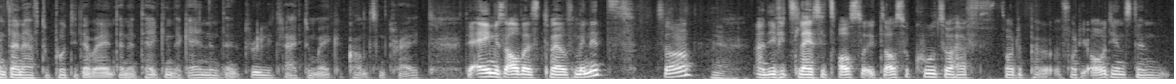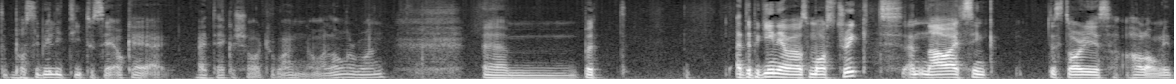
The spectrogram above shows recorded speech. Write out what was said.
And then I have to put it away, and then I take it again, and then really try to make a concentrate. The aim is always 12 minutes. So, Yeah. and if it's less, it's also it's also cool to have for the for the audience then the Mm. possibility to say, okay, I, I take a shorter one or a longer one. Um, but at the beginning, I was more strict, and now I think the story is how long it,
